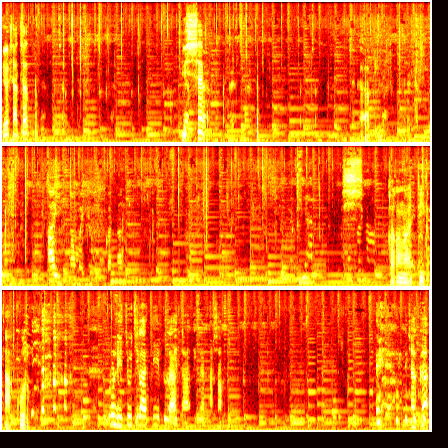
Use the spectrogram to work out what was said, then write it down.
Yo sat-sat. Bisa. Jaga apinya. Jaga apinya. Ai, mama yuk bukan tadi. Kakak adik akur turun dicuci lagi itulah. Kita ikan asap. Jaga.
